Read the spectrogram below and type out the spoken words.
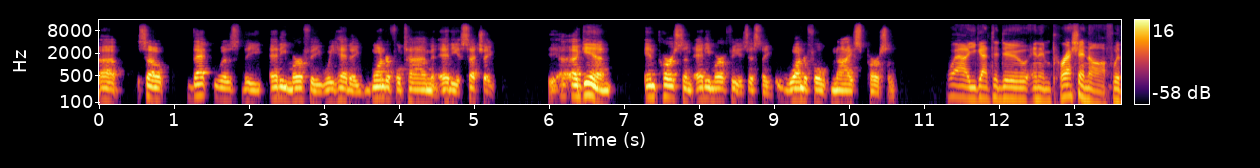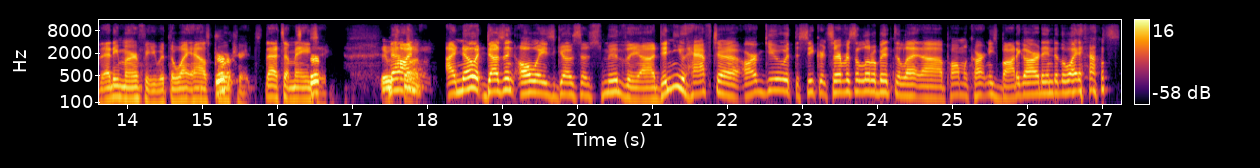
Uh, so that was the Eddie Murphy. We had a wonderful time, and Eddie is such a, again, in person, Eddie Murphy is just a wonderful, nice person. Wow, you got to do an impression off with Eddie Murphy with the White House sure. portraits. That's amazing. Sure. it was now, fun. I, I know it doesn't always go so smoothly. Uh, didn't you have to argue with the Secret Service a little bit to let uh, Paul McCartney's bodyguard into the White House?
